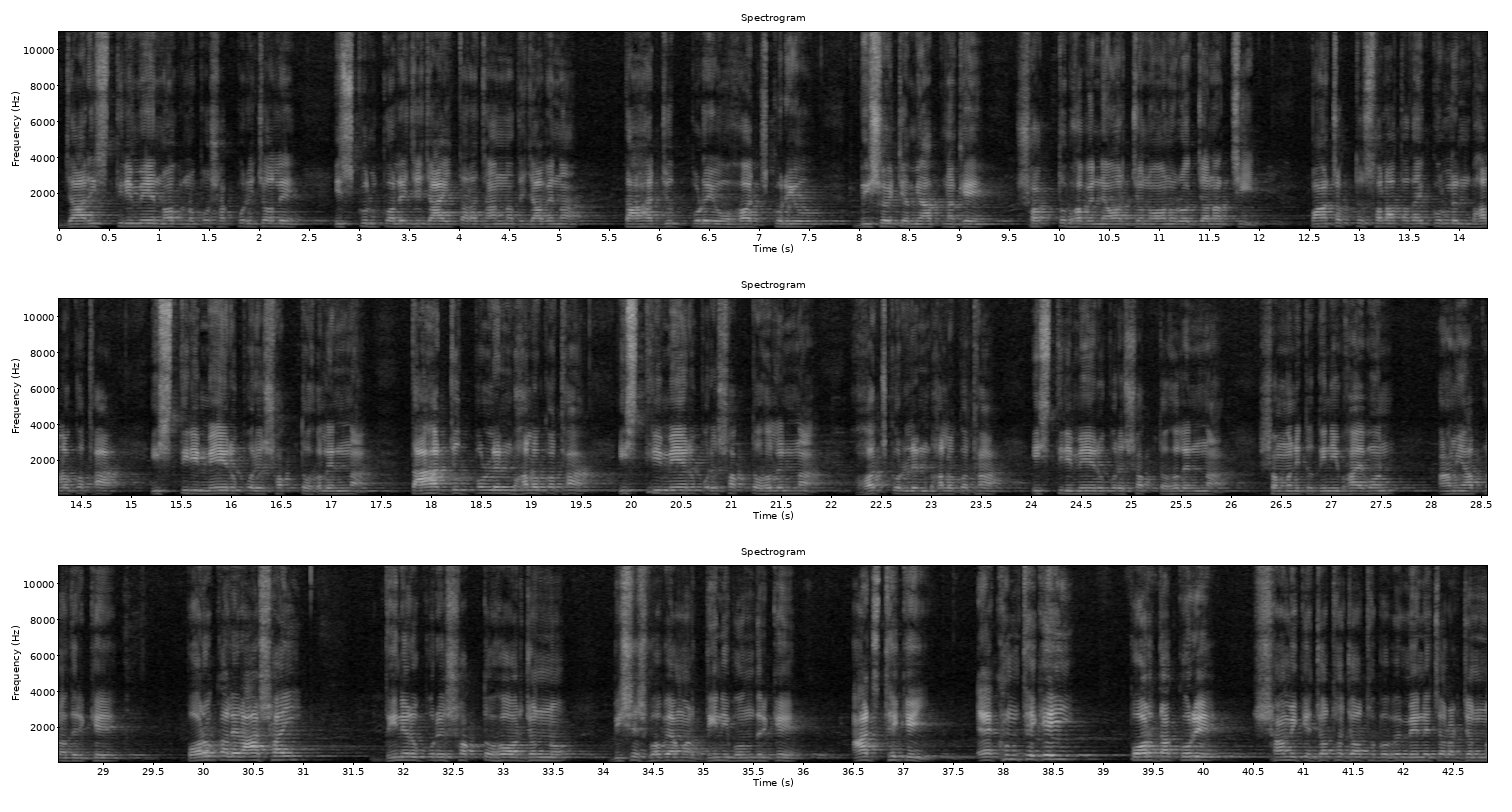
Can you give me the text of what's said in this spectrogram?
যার স্ত্রী, মেয়ে, নগ্ন পোশাক পরে চলে, স্কুল, কলেজে যায়, তারা জান্নাতে যাবে না। তাহার তাহাজুদ পড়েও, হজ করেও। বিষয়টি আমি আপনাকে শক্তভাবে নেওয়ার জন্য অনুরোধ জানাচ্ছি। পাঁচ অক্ত সলাত আদায় করলেন, ভালো কথা। স্ত্রী মেয়ের উপরে শক্ত হলেন না। তাহার তাহাজুদ পড়লেন, ভালো কথা। স্ত্রী মেয়ের উপরে শক্ত হলেন না। হজ করলেন, ভালো কথা। স্ত্রী মেয়ের উপরে শক্ত হলেন না। সম্মানিত দিনী ভাই বোন আমি আপনাদেরকে পরকালের আশায় দিনের উপরে শক্ত হওয়ার জন্য বিশেষভাবে আমার দিনী বোনদেরকে আজ থেকেই, এখন থেকেই পর্দা করে স্বামীকে যথাযথভাবে মেনে চলার জন্য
